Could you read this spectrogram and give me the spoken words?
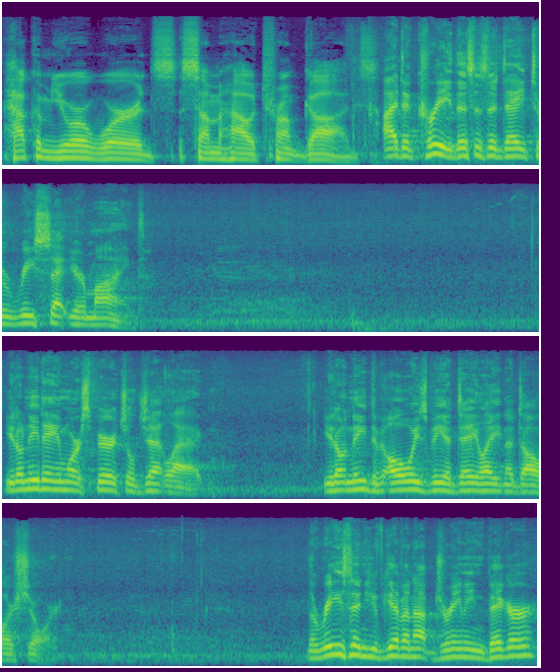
How come your words somehow trump God's? I decree this is a day to reset your mind. You don't need any more spiritual jet lag. You don't need to always be a day late and a dollar short. The reason you've given up dreaming bigger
